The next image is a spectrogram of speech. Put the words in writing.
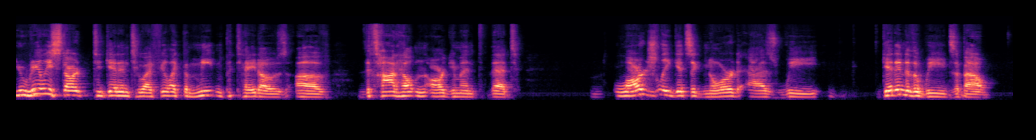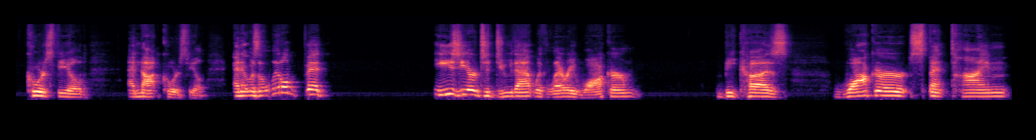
you really start to get into, I feel like, the meat and potatoes of the Todd Helton argument that largely gets ignored as we get into the weeds about Coors Field and not Coors Field. And it was a little bit easier to do that with Larry Walker because Walker spent time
